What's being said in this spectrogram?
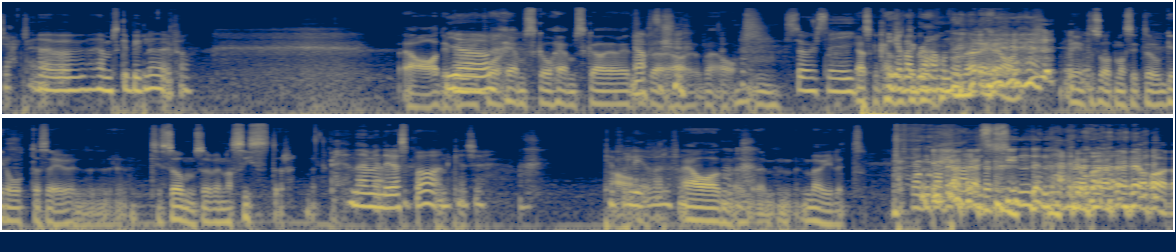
jäklar. Det var hemska bilder därifrån. Ja det beror Ja. ju på hemska och hemska. Jag vet Ja. inte. Ja, men, ja. Mm. Cersei, Jag ska kanske Eva inte Brown. Gå, nej, ja. Det är inte så att man sitter och gråter sig till sömns över nazister. Nej men Ja. deras barn kanske. Kan få leva i alla fall. Ja, möjligt. Ja det var väl arvssynden där då. ja,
